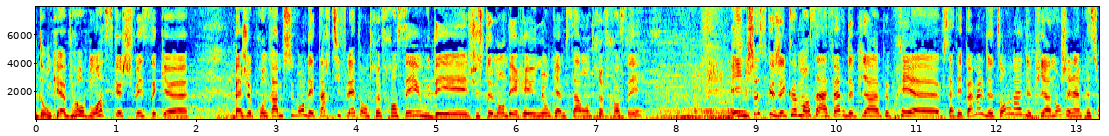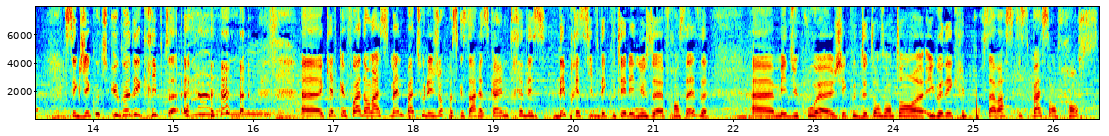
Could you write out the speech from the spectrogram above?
Donc pour moi, ce que je fais, c'est que bah, je programme souvent des tartiflettes entre Français ou des justement des réunions comme ça entre Français. Et une chose que j'ai commencé à faire depuis à peu près, euh, ça fait pas mal de temps là, depuis un an j'ai l'impression, c'est que j'écoute Hugo Décrypte euh, quelques fois dans la semaine, pas tous les jours parce que ça reste quand même très dépressif d'écouter les news euh, françaises. Mais du coup, j'écoute de temps en temps Hugo Décrypte pour savoir ce qui se passe en France.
